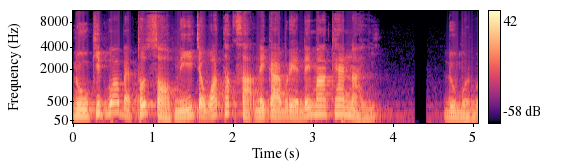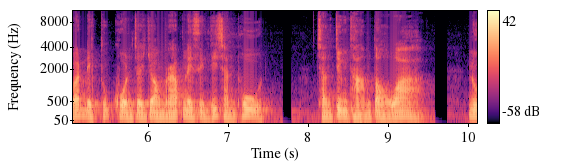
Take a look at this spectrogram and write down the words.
หนูคิดว่าแบบทดสอบนี้จะวัดทักษะในการเรียนได้มากแค่ไหน ดูเหมือนว่าเด็กทุกคนจะยอมรับในสิ่งที่ฉันพูด ฉันจึงถามต่อว่า หนู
